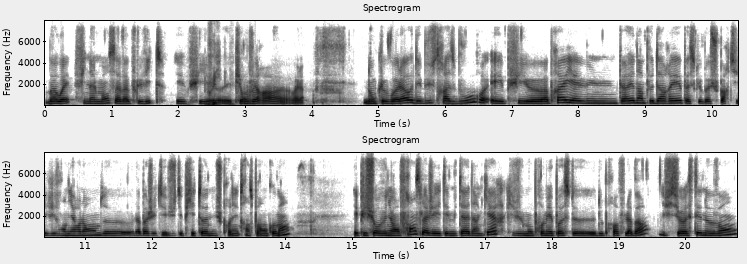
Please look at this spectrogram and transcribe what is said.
bah ouais finalement ça va plus vite et puis et puis on verra voilà. Donc euh, voilà, au début Strasbourg, et puis euh, après il y a eu une période un peu d'arrêt parce que bah, je suis partie vivre en Irlande. Euh, là-bas j'étais, j'étais piétonne et je prenais les transports en commun. Et puis je suis revenue en France, là j'ai été mutée à Dunkerque, j'ai eu mon premier poste de prof là-bas. J'y suis restée 9 ans.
